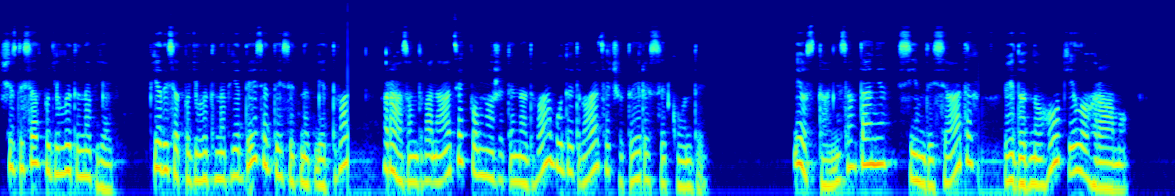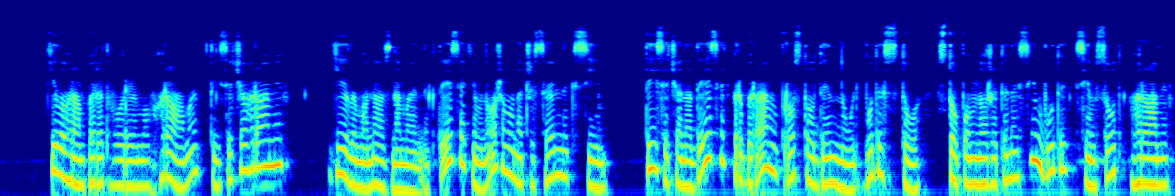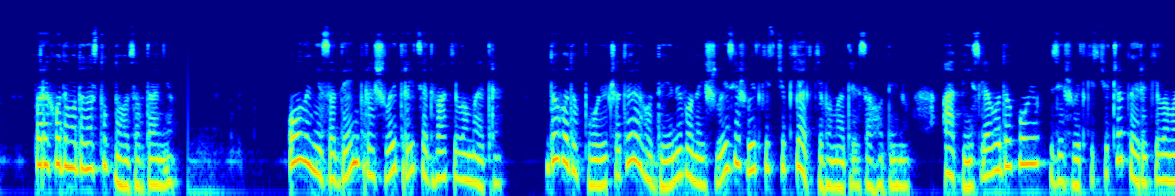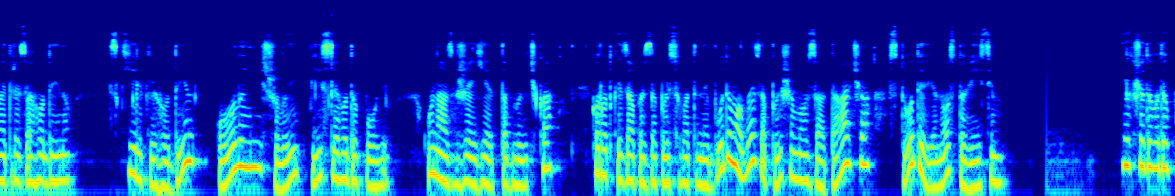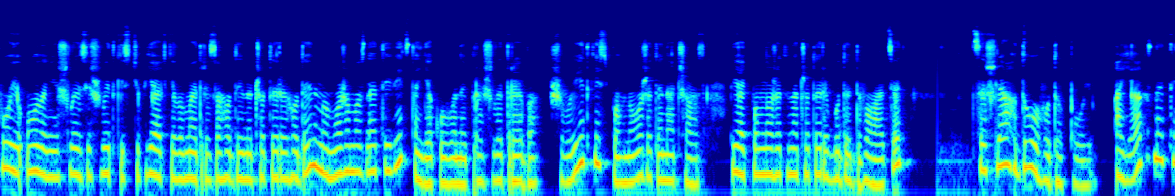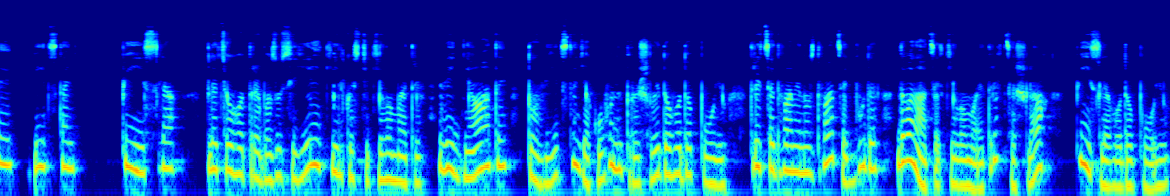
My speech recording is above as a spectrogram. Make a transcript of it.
60 поділити на 5. 50 поділити на 5 10, 10 на 5 2. Разом 12 помножити на 2 буде 24 секунди. І останнє завдання 7 десятих від 1 кілограму. Кілограм перетворюємо в грами 1000 грамів. Ділимо на знаменник 10 і множимо на чисельник 7. 1000 на 10 прибираємо просто 1 0, буде 100. 100 помножити на 7 буде 700 грамів. Переходимо до наступного завдання. Олені за день пройшли 32 кілометри. До водопою 4 години вони йшли зі швидкістю 5 км за годину, а після водопою зі швидкістю 4 км за годину. Скільки годин олені йшли після водопою? У нас вже є табличка. Короткий запис записувати не будемо, але запишемо задача 198. Якщо до водопою олені йшли зі швидкістю 5 км за годину 4 години, ми можемо знайти відстань, яку вони пройшли треба. Швидкість помножити на час. 5 помножити на 4 буде 20. Це шлях до водопою. А як знайти відстань після? Для цього треба з усієї кількості кілометрів відняти то відстань, яку вони пройшли до водопою. 32 мінус 20 буде 12 кілометрів. Це шлях після водопою.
